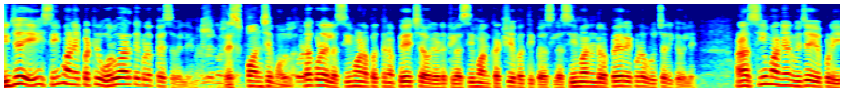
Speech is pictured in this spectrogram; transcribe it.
விஜய் சீமானை பற்றி ஒரு வார்த்தை கூட பேசவில்லை. ரெஸ்பான்ஸே பண்ணல கூட கூட இல்லை. சீமானை பற்றின பேச்சு அவர் எடுக்கல. சீமான் கட்சியை பற்றி பேசல. சீமான் என்ற பெயரை கூட உச்சரிக்கவில்லை. ஆனால் சீமான் ஏன் விஜய் இப்படி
